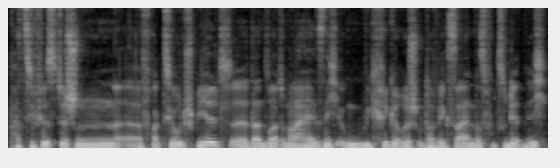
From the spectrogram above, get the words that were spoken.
pazifistischen äh, Fraktion spielt, äh, dann sollte man halt jetzt nicht irgendwie kriegerisch unterwegs sein. Das funktioniert nicht.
